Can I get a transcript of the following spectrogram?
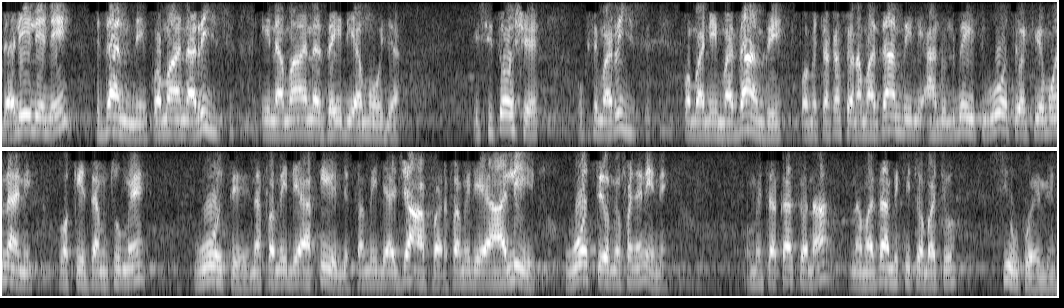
Dalili ni dhanni kwa maana rijs ina maana zaidi ya moja. Isitoshe ukisema rijs kwamba ni madhambi wametakaswa na madhambi ni ahlul bait wote wakiwemo nani? Wakiza mtume wote na familia ya Aqil familia ya Jaafar familia ya Ali wote wamefanya nini? Wametakaswa na na madhambi kitu ambacho si ukweli.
